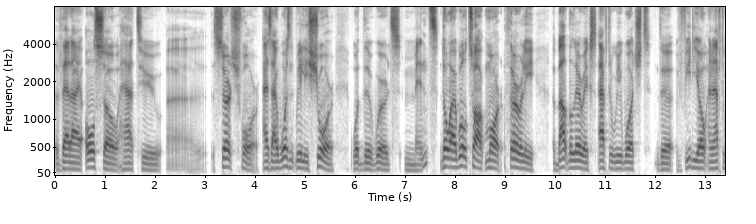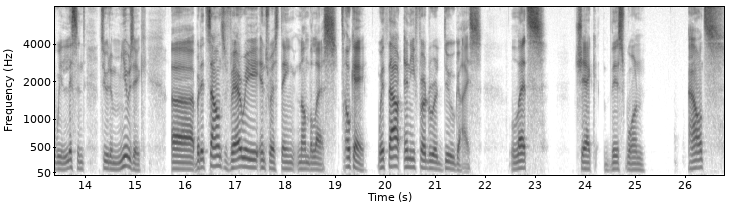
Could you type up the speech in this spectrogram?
that I also had to uh, search for as I wasn't really sure what the words meant. Though I will talk more thoroughly about the lyrics after we watched the video and after we listened to the music. Uh, but it sounds very interesting nonetheless. Okay, without any further ado, guys, let's check this one out.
